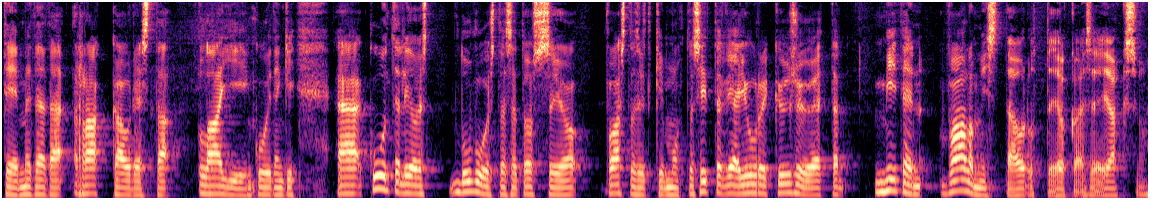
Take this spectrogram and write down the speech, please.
teemme tätä rakkaudesta lajiin kuitenkin. Ää, kuuntelijoista luvuista sä tuossa jo vastasitkin, mutta sitten vielä juuri kysyy, että miten valmistaudutte jokaiseen jaksoon?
